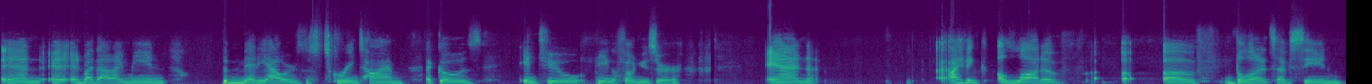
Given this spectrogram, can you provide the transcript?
and and by that I mean the many hours of screen time that goes into being a phone user, and I think a lot of uh, of the Luddites I've seen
